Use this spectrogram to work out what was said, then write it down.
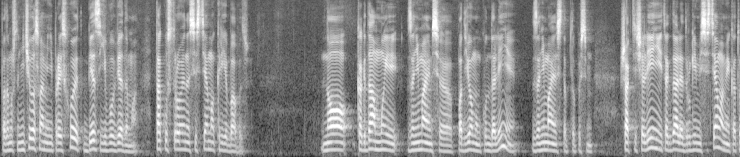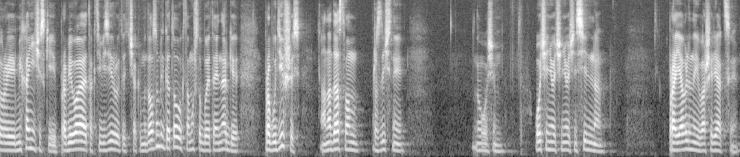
Потому что ничего с вами не происходит без Его ведома. Так устроена система Крия Бабаджи. Но когда мы занимаемся подъемом кундалини, занимаясь, допустим, шакти чалини и так далее, другими системами, которые механически пробивают, активизируют эти чакры, мы должны быть готовы к тому, чтобы эта энергия, пробудившись, она даст вам различные, ну, в общем, очень-очень-очень сильно проявленные ваши реакции.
